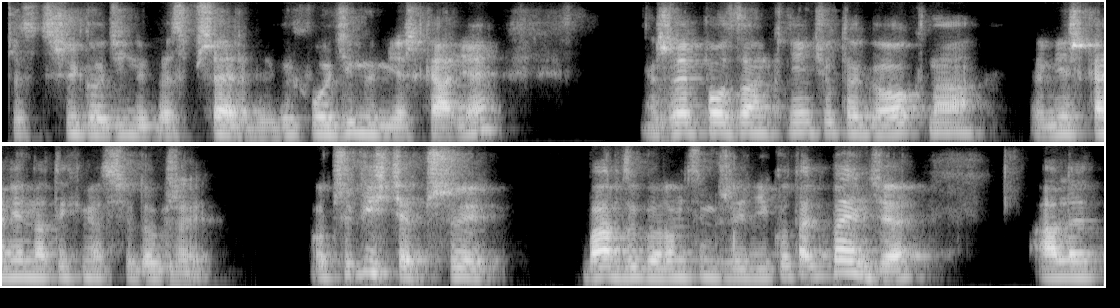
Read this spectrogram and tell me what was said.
przez trzy godziny bez przerwy, wychłodzimy mieszkanie, że po zamknięciu tego okna mieszkanie natychmiast się dogrzeje. Oczywiście przy bardzo gorącym grzejniku tak będzie, ale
